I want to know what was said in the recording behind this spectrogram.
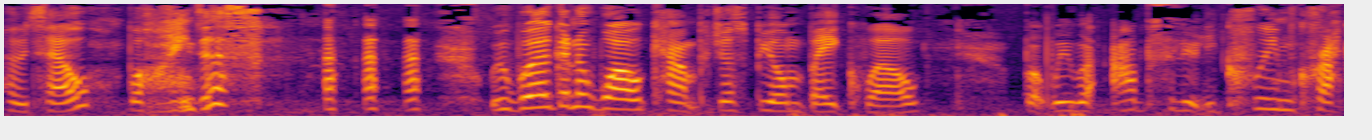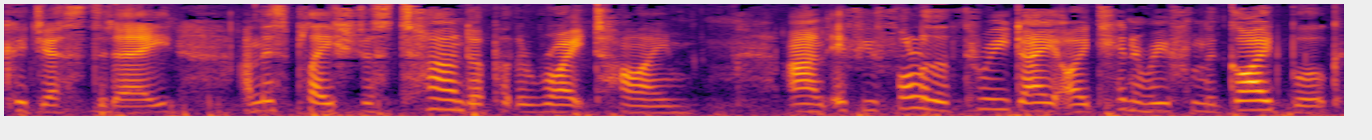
Hotel behind us. we were going to wild camp just beyond Bakewell, but we were absolutely cream crackered yesterday and this place just turned up at the right time. And if you follow the three day itinerary from the guidebook,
